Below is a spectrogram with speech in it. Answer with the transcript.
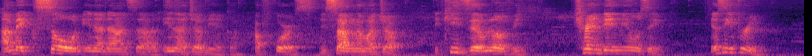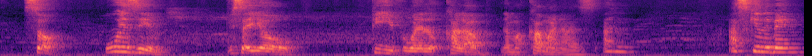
and make sound in a dancehall in a Jamaica. Of course, the song a drop. The kids them love it. Trending music. You see pre? So who is him? You say, yo, people when they look collab, them are commoners. And a Skillibeng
